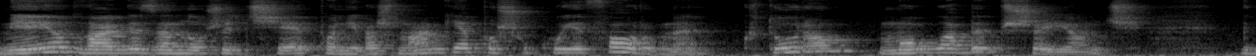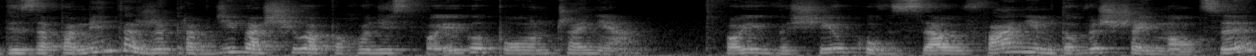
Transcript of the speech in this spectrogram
Miej odwagę zanurzyć się, ponieważ magia poszukuje formy, którą mogłaby przyjąć. Gdy zapamiętasz, że prawdziwa siła pochodzi z Twojego połączenia, Twoich wysiłków z zaufaniem do wyższej mocy,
